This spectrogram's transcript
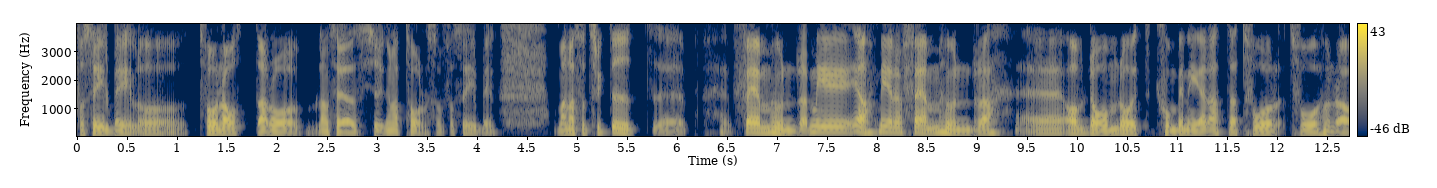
fossilbil och 208 då lanserades 2012 som fossilbil. Man har alltså tryckt ut eh, 500, mer, ja, mer än 500 eh, av dem då ett kombinerat. Där 200,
